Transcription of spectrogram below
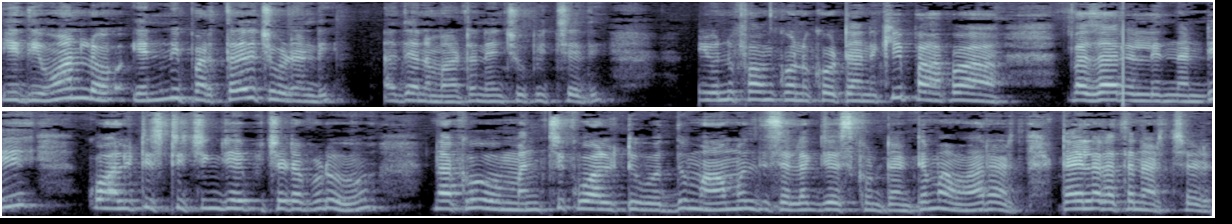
ఈ దివాన్లో ఎన్ని పడతాయో చూడండి. అదనమాట నేను చూపించేది. యూనిఫామ్ కొనుక్కోవటానికి పాప బజార్ వెళ్ళిందండి. క్వాలిటీ స్టిచ్చింగ్ చేయించేటప్పుడు నాకు మంచి క్వాలిటీ వద్దు మామూలుది సెలెక్ట్ చేసుకుంటా అంటే మా వారు టైలర్ అతను అరిచాడు.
